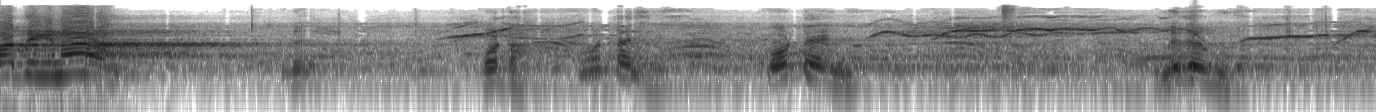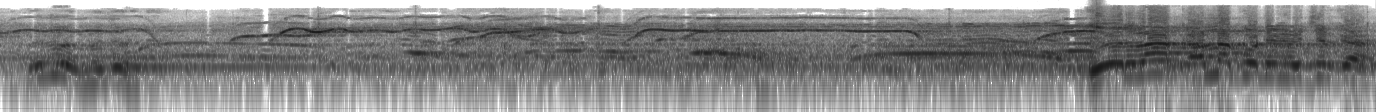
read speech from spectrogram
பாத்தீங்கன்னா இது, போட்டா போட்டா மிது மிது மிது மிது இவர் தான் கள்ள கூட்டணி வச்சிருக்கார்.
